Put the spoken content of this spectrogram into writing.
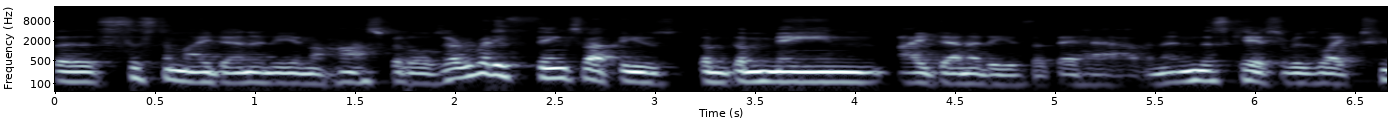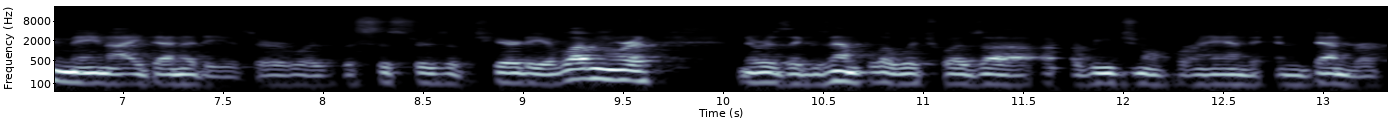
the system identity in the hospitals, everybody thinks about these the, the main identities that they have. And in this case, it was like two main identities. There was the Sisters of Charity of Leavenworth, and there was Exempla, which was a, a regional brand in Denver.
